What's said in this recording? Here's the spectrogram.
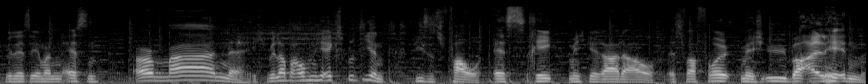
Ich will jetzt jemanden essen. Oh Mann. Ich will aber auch nicht explodieren. Dieses V. Es regt mich gerade auf. Es verfolgt mich überall hin.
